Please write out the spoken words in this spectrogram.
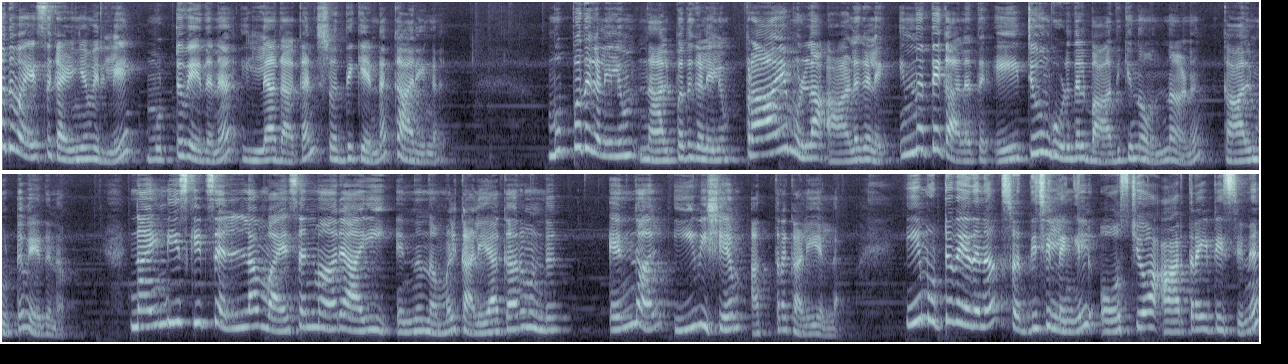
വയസ്സ് കഴിഞ്ഞവരിലെ മുട്ടുവേദന ഇല്ലാതാക്കാൻ ശ്രദ്ധിക്കേണ്ട കാര്യങ്ങൾ. മുപ്പതുകളിലും നാൽപ്പതുകളിലും പ്രായമുള്ള ആളുകളെ ഇന്നത്തെ കാലത്ത് ഏറ്റവും കൂടുതൽ ബാധിക്കുന്ന ഒന്നാണ് കാൽമുട്ട് വേദന. നയന്റീസ് കിഡ്സ് എല്ലാം വയസ്സന്മാരായി എന്ന് നമ്മൾ കളിയാക്കാറുമുണ്ട്. എന്നാൽ ഈ വിഷയം അത്ര കളിയല്ല. ഈ മുട്ടുവേദന ശ്രദ്ധിച്ചില്ലെങ്കിൽ ഓസ്റ്റിയോ ആർത്രൈറ്റിസിന്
